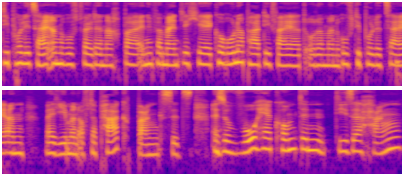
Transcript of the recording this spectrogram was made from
die Polizei anruft, weil der Nachbar eine vermeintliche Corona-Party feiert oder man ruft die Polizei an, weil jemand auf der Parkbank sitzt. Also woher kommt denn dieser Hang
